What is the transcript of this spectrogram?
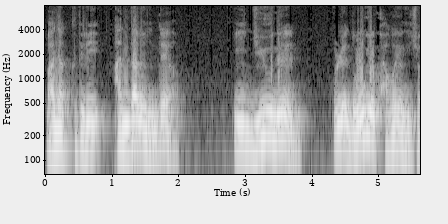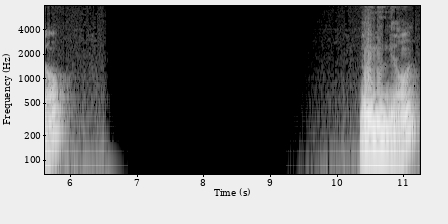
만약 그들이 안다면인데요. 이 knew는 원래 know의 과거형이죠. know면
